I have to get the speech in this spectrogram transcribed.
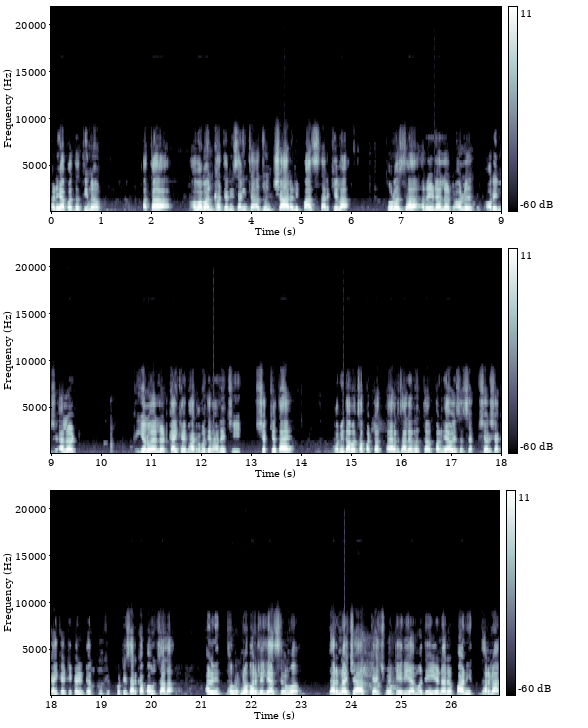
आणि ह्या पद्धतीनं आता हवामान खात्याने सांगितलं अजून चार आणि पाच तारखेला थोडासा red alert orange alert yellow alert काही काही भागामध्ये राहण्याची शक्यता आहे. कमी दाबाचा पट्टा तयार झाल्यानंतर पण यावेळेस असं अक्षरशः काही काही ठिकाणी ढगफुटीसारखा पाऊस झाला आणि धरणं भरलेली असल्यामुळं धरणाच्या कॅचमेंट एरियामध्ये येणारं पाणी धरणात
